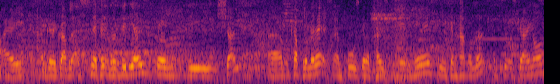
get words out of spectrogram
I am going to grab a little snippet of a video from the show um, a couple of minutes, and Paul's going to post it in here so you can have a look and see what's going on.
